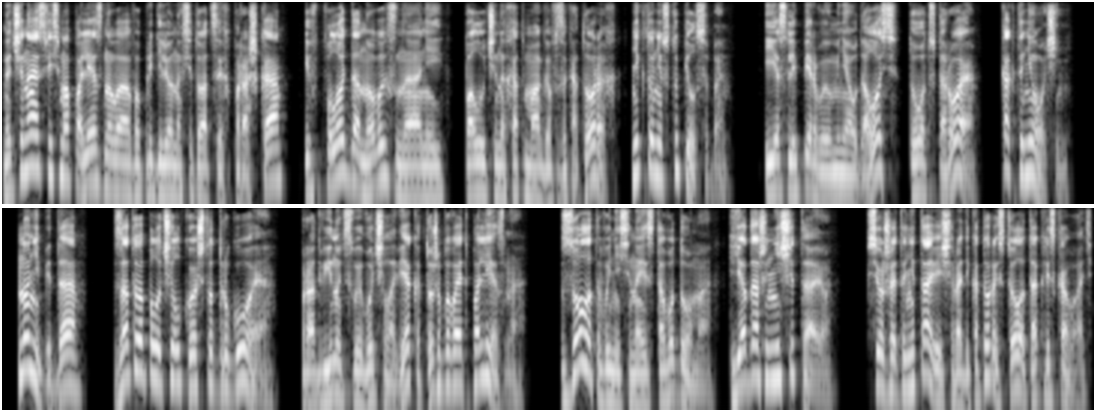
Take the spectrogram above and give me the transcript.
Начиная с весьма полезного в определенных ситуациях порошка и вплоть до новых знаний, полученных от магов, за которых никто не вступился бы. И если первое у меня удалось, то вот второе как-то не очень. Но не беда, зато я получил кое-что другое. Продвинуть своего человека тоже бывает полезно. Золото, вынесенное из того дома, я даже не считаю. Все же это не та вещь, ради которой стоило так рисковать.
